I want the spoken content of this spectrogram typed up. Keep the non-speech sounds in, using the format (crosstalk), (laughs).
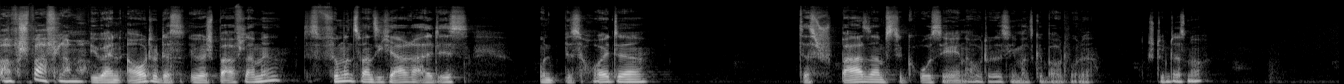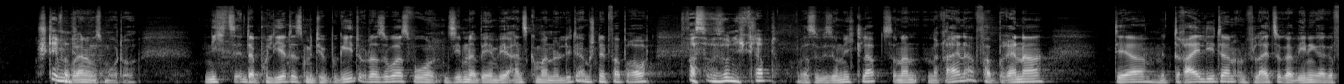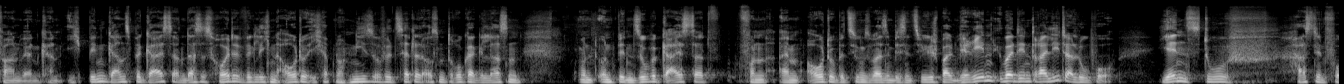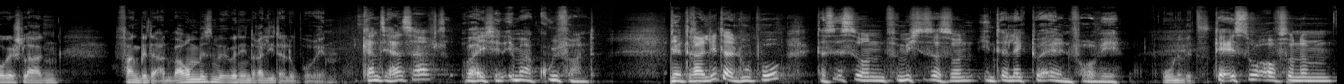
auf Sparflamme. Über ein Auto, das über Sparflamme, das 25 Jahre alt ist und bis heute das sparsamste Großserienauto, das jemals gebaut wurde. Stimmt das noch? Stimmt. Verbrennungsmotor. Nichts Interpoliertes mit Hybrid oder sowas, wo ein 7er BMW 1,0 Liter im Schnitt verbraucht. Was sowieso nicht klappt. Was sowieso nicht klappt, sondern ein reiner Verbrenner, der mit drei Litern und vielleicht sogar weniger gefahren werden kann. Ich bin ganz begeistert und das ist heute wirklich ein Auto. Ich habe noch nie so viel Zettel aus dem Drucker gelassen und, und bin so begeistert von einem Auto, beziehungsweise ein bisschen zwiegespalten. Wir reden über den 3-Liter-Lupo. Jens, du hast den vorgeschlagen. Fang bitte an. Warum müssen wir über den 3-Liter-Lupo reden? Ganz ernsthaft, weil ich den immer cool fand. Der 3-Liter-Lupo, das ist so ein, für mich ist das so ein intellektuellen VW. Ohne Witz. Der ist so auf so einem,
